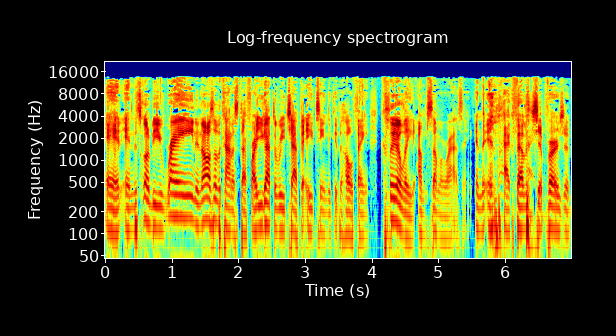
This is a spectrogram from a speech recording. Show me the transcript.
and, and it's going to be rain and all this other kind of stuff, right? You got to read chapter 18 to get the whole thing. Clearly, I'm summarizing in the Impact Fellowship version.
